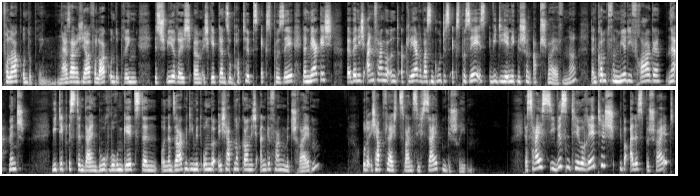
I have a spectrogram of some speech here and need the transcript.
Verlag unterbringen? Na, sage ich, ja, Verlag unterbringen ist schwierig. Ähm, ich gebe dann so ein paar Tipps, Exposé. Dann merke ich, äh, wenn ich anfange und erkläre, was ein gutes Exposé ist, wie diejenigen schon abschweifen. Ne? Dann kommt von mir die Frage, na, Mensch, wie dick ist denn dein Buch? Worum geht's denn? Und dann sagen die mitunter, ich habe noch gar nicht angefangen mit Schreiben. Oder ich habe vielleicht 20 Seiten geschrieben. Das heißt, sie wissen theoretisch über alles Bescheid.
